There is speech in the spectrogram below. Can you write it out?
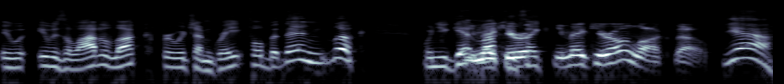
it w- it was a lot of luck for which I'm grateful. But then look, when you get you lucky, your it's like you make your own luck though. yeah,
